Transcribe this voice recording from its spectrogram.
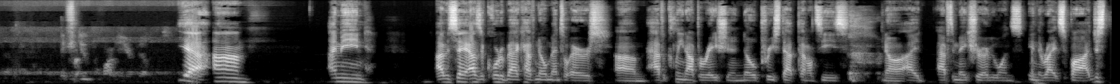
though, if you do perform to your abilities? Yeah. Um, I mean, I would say as a quarterback, have no mental errors, um, have a clean operation, no pre-step penalties. You know, I have to make sure everyone's in the right spot. Just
